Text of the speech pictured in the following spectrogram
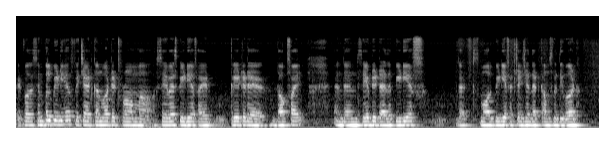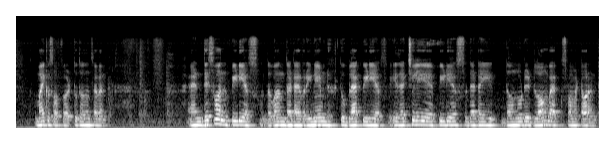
it was a simple pdf which i had converted from uh, save as pdf i had created a doc file and then saved it as a pdf that small pdf extension that comes with the word microsoft word 2007 and this one pdf the one that i have renamed to black pdf is actually a pdf that i downloaded long back from a torrent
